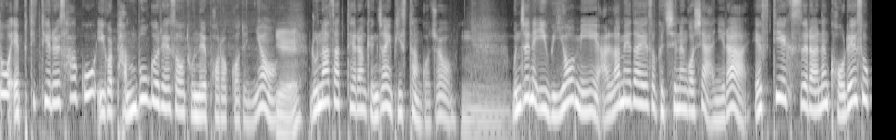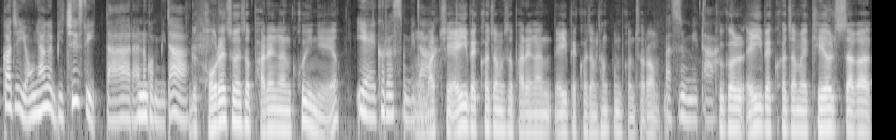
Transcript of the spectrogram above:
또 FTT를 사고 이걸 반복을 해서 돈을 벌었거든요. 예. 루나 사태랑 굉장히 비슷한 거죠. 음. 문제는 이 위험이 알라메다에서 그치는 것이 아니라 FTX라는 거래소까지 영향을 미칠 수 있다라는 겁니다. 그 거래소에서 발행한 코인이에요? 예, 그렇습니다. 어, 마치 A 백화점에서 발행한 A 백화점 상품권처럼 맞습니다. 그걸 A 백화점의 계열사가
